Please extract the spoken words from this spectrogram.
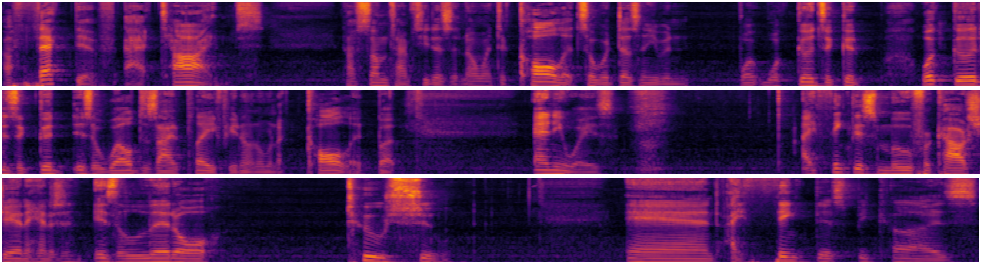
effective at times. Now sometimes he doesn't know when to call it, so it doesn't even what what good's a good what good is a good is a well designed play if you don't know when to call it. But anyways, I think this move for Kyle Shanahan is, a little too soon. And I think this because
